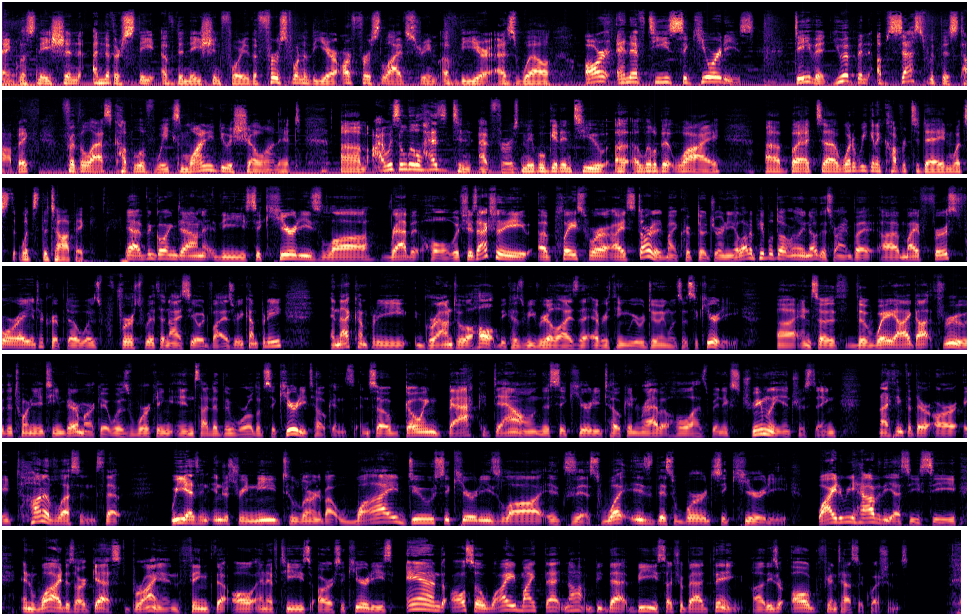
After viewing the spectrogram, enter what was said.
Bankless Nation, another State of the Nation for you. The first one of the year, our first live stream of the year as well. Are NFTs securities? David, you have been obsessed with this topic for the last couple of weeks and wanted to do a show on it. Um, I was a little hesitant at first. Maybe we'll get into a, a little bit why. Uh, but uh, what are we going to cover today, and what's the, what's the topic? Yeah, I've been going down the securities law rabbit hole, which is actually a place where I started my crypto journey. A lot of people don't really know this, Ryan, but uh, my first foray into crypto was first with an ICO advisory company. And that company ground to a halt because we realized that everything we were doing was a security. Uh, and so the way I got through the 2018 bear market was working inside of the world of security tokens. And so going back down the security token rabbit hole has been extremely interesting. And I think that there are a ton of lessons that we as an industry need to learn about why do securities law exist? What is this word security? Why do we have the SEC? And why does our guest, Brian, think that all NFTs are securities? And also, why might that not be, that be such a bad thing? Uh, these are all fantastic questions.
